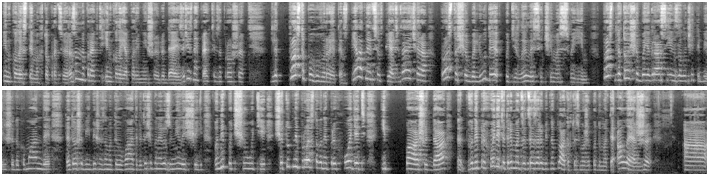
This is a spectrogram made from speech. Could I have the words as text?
інколи з тими, хто працює разом на проєкті, інколи я перемішую людей з різних проєктів, запрошую. Для просто поговорити в п'ятницю, в п'ять вечора, просто щоб люди поділилися чимось своїм. Просто для того, щоб якраз їх залучити більше до команди, для того, щоб їх більше замотивувати, для того, щоб вони розуміли, що вони почуті, що тут не просто вони приходять і пашуть, да? е, вони приходять, отримують за це заробітну плату, хтось може подумати, але ж. А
